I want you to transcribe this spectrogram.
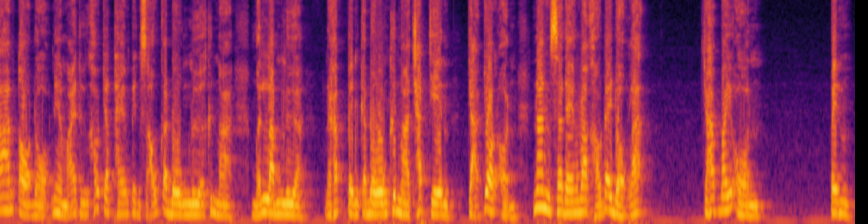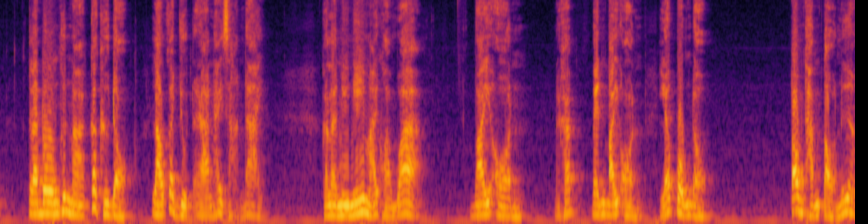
การต่อดอกเนี่ยหมายถึงเขาจะแทงเป็นเสากระโดงเรือขึ้นมา เหมือนลำเรือนะครับ เป็นกระโดงขึ้นมาชัดเจนจากยอดอ่อน นั่นแสดงว่าเขาได้ดอกละ จากใบอ่อน เป็นกระโดงขึ้นมาก็คือดอก เราก็หยุดการให้สารได้ กรณีนี้หมายความว่า ใบอ่อนนะครับ เป็นใบอ่อนแล้วปนดอก ต้องทำต่อเนื่อง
